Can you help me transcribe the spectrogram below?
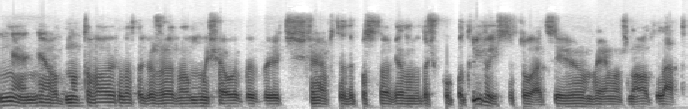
Nie, nie odnotowały, dlatego że no, musiałyby być wtedy postawione w dość kłopotliwej sytuacji, bo można od lat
